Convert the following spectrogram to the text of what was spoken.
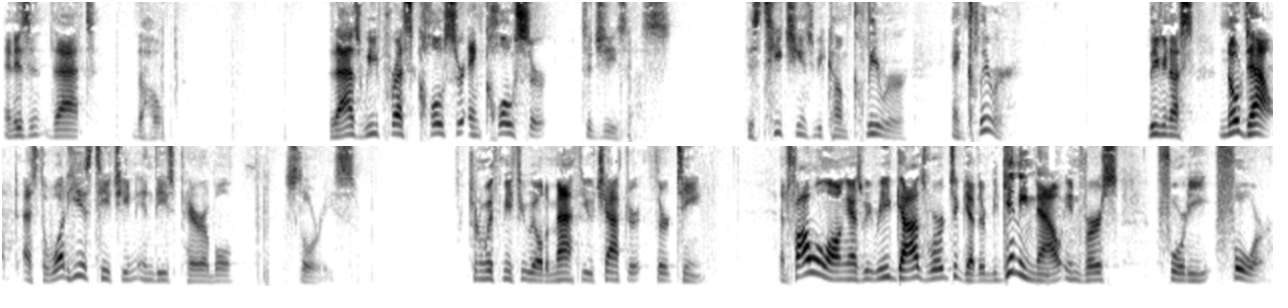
And isn't that the hope? That as we press closer and closer to Jesus, his teachings become clearer and clearer, leaving us no doubt as to what he is teaching in these parable stories. Turn with me, if you will, to Matthew chapter 13 and follow along as we read God's word together, beginning now in verse 44.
